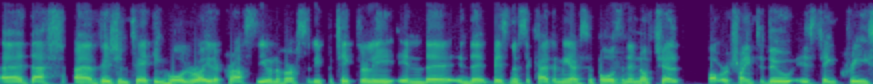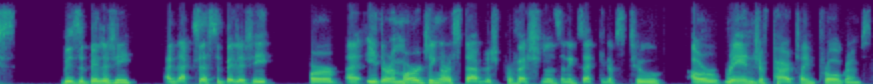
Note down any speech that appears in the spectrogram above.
Uh, that uh, vision taking hold right across the university, particularly in the in the business academy. I suppose, in a nutshell, what we're trying to do is to increase visibility and accessibility for uh, either emerging or established professionals and executives to our range of part-time programs.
